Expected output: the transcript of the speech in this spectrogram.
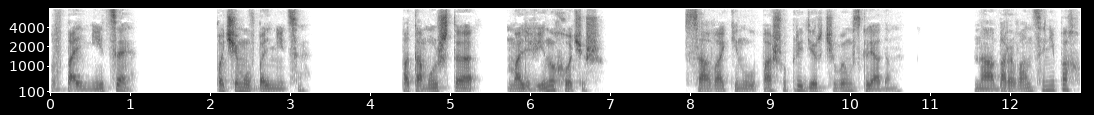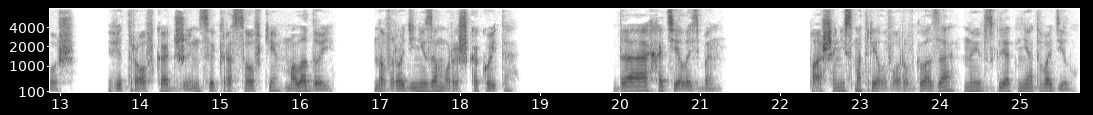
«В больнице?» «Почему в больнице?» «Потому что Мальвину хочешь?» Сава окинул Пашу придирчивым взглядом. На оборванца не похож. Ветровка, джинсы, кроссовки, молодой но вроде не заморыш какой-то. Да, хотелось бы. Паша не смотрел вору в глаза, но и взгляд не отводил.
